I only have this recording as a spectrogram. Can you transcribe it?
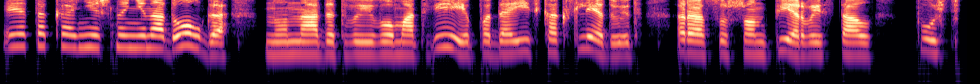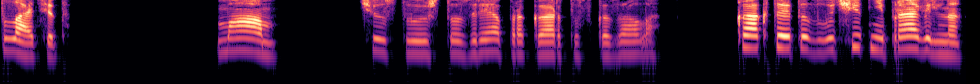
Это, конечно, ненадолго, но надо твоего Матвея подоить как следует, раз уж он первый стал. Пусть платит». «Мам!» Чувствую, что зря про карту сказала. Как-то это звучит неправильно,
